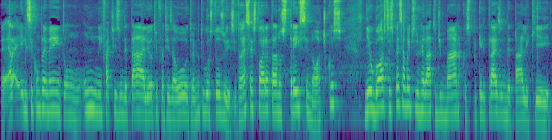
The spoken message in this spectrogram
É, eles se complementam, um enfatiza um detalhe, outro enfatiza outro, é muito gostoso isso. Então, essa história está nos três sinóticos, e eu gosto especialmente do relato de Marcos, porque ele traz um detalhe que,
